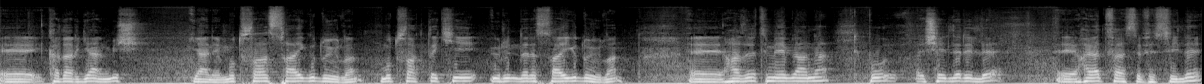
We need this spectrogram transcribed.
e, kadar gelmiş yani mutfağa saygı duyulan, mutfaktaki ürünlere saygı duyulan e, Hazreti Mevlana bu şeyleriyle e, hayat felsefesiyle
